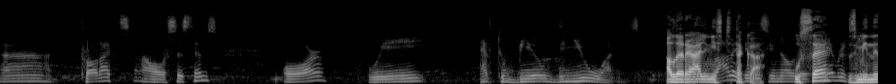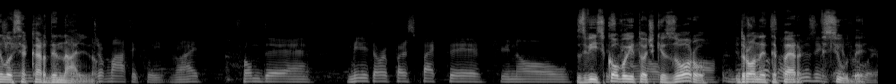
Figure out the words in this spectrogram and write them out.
uh. Але реальність така: усе змінилося кардинально. З військової точки зору uh, дрони тепер всюди.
